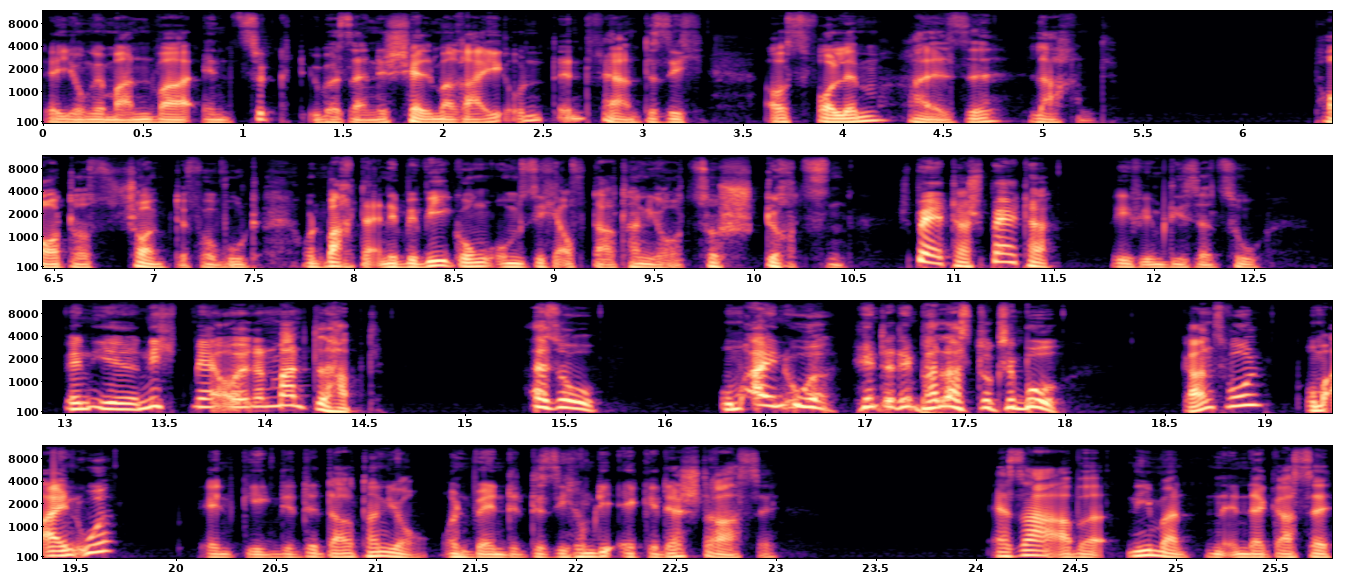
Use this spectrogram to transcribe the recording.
Der junge Mann war entzückt über seine Schelmerei und entfernte sich, aus vollem Halse lachend. Porthos schäumte vor Wut und machte eine Bewegung, um sich auf D'Artagnan zu stürzen. »Später, später«, rief ihm dieser zu, »wenn ihr nicht mehr euren Mantel habt.« »Also, um ein Uhr hinter dem Palast Luxemburg.« »Ganz wohl, um ein Uhr«, entgegnete D'Artagnan und wendete sich um die Ecke der Straße. Er sah aber niemanden in der Gasse,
